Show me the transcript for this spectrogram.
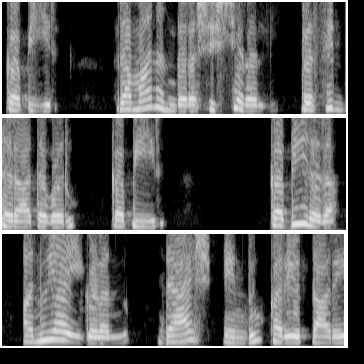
ಕಬೀರ್. ರಮಾನಂದರ ಶಿಷ್ಯರಲ್ಲಿ ಪ್ರಸಿದ್ಧರಾದವರು ಕಬೀರ್. ಕಬೀರರ ಅನುಯಾಯಿಗಳನ್ನು ಡ್ಯಾಶ್ ಎಂದು ಕರೆಯುತ್ತಾರೆ.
